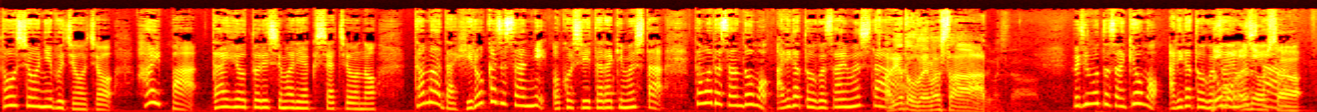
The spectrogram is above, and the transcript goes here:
東証2部上場ハイパー代表取締役社長の玉田博和さんにお越しいただきました。玉田さんどうもありがとうございました。ありがとうございました。藤本さん今日もありがとうございました。どうもありがとうございました。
